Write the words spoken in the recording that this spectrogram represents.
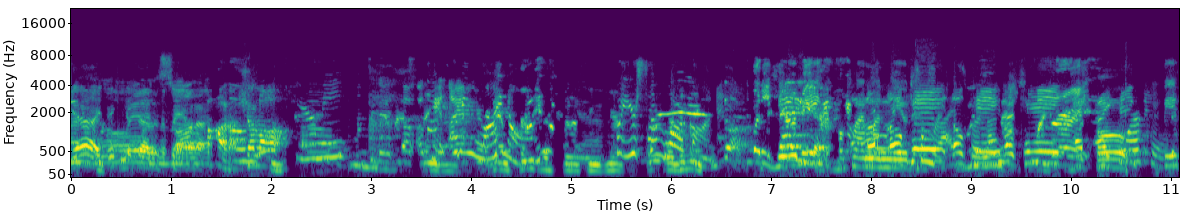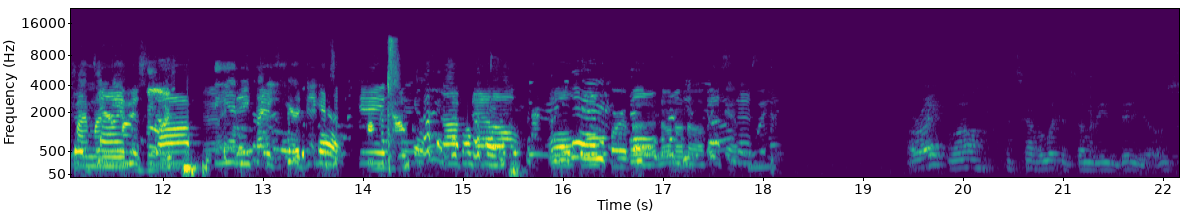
Yeah, I did get that in the mail. Oh, Shut off. Hear me? Oh, okay, I, Line on. Put your sunblock on. Somebody hear me if I'm Uh, unmuted. okay, okay, okay. I, I think see if it's I'm time to unmuted. stop. I think it's, I think it's okay to stop now. We'll, we'll, we'll, No, no, no, they discuss can't. this. All right, well, let's have a look at some of these videos.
